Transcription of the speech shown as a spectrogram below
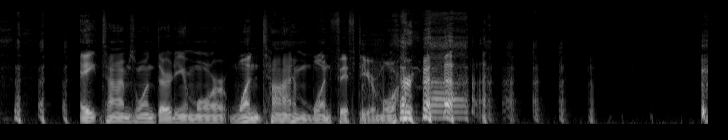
eight times 130 or more, one time 150 or more.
